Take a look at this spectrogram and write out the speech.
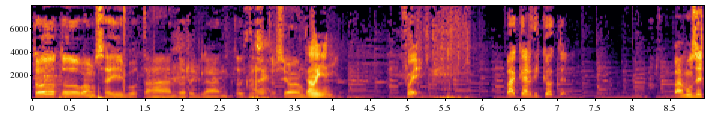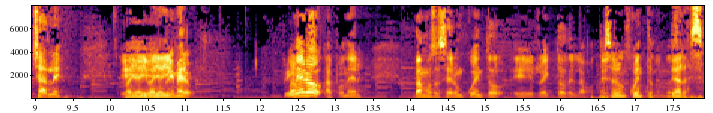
Todo, todo vamos a ir botando, arreglando toda esta situación. también ahí. Fue Bacardi Cocktail. Vamos a echarle. eh, Vaya ahí, vaya ahí. Primero, Primero, vamos a poner. Vamos a hacer un cuento eh, recto de la botella. Hacer un Vamos a cuento de hadas.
